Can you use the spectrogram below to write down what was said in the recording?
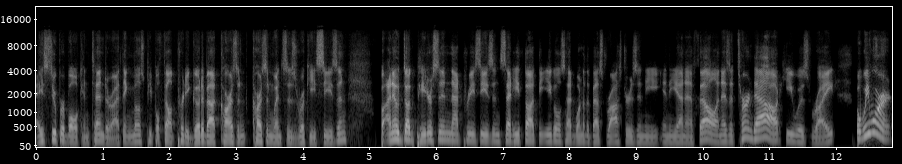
a super bowl contender i think most people felt pretty good about carson carson wentz's rookie season but i know doug Pederson that preseason said he thought the eagles had one of the best rosters in the in the nfl and as it turned out he was right but we weren't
